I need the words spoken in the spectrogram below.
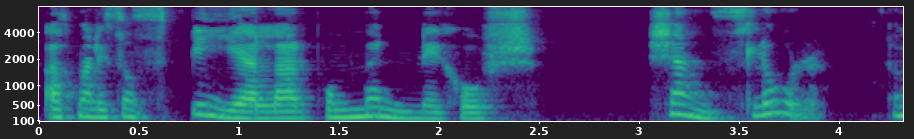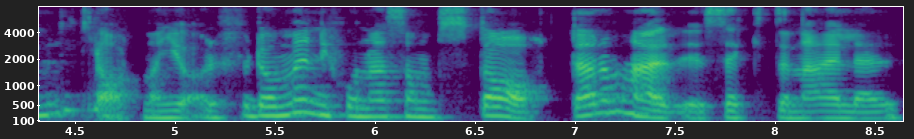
Att man liksom spelar på människors känslor. Ja, men det är klart man gör. För de människorna som startar de här sekterna eller mm.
